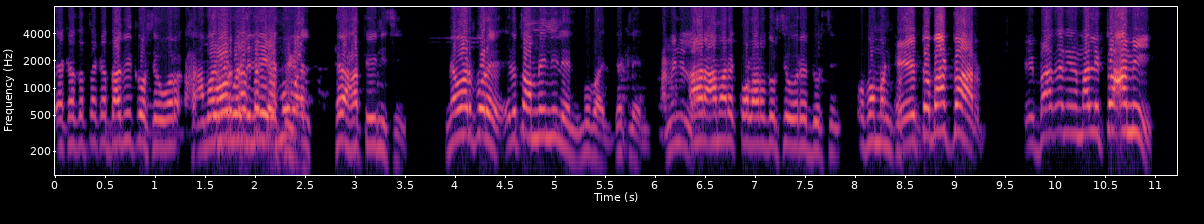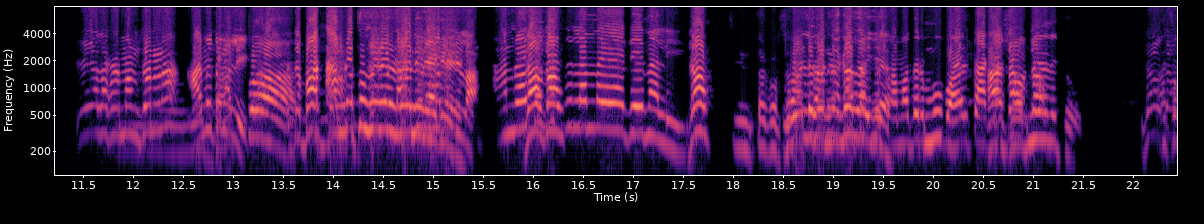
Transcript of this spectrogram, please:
এক হাজার টাকা দাবি করছে। ওর মোবাইল কাছ নিয়ে থেকে গেছে। মোবাইল হ্যাঁ হাতে নিছি। নেওয়ার পরে এটা তো আপনি নিলেন মোবাইল দেখলেন। আর আমার কলার ধরছে ওরে ধরছে অপমান এই তো বাটপার এই বাগানের মালিক তো আমি। এই এলাকার মানুষ জানে না আমি তো মালিক। আমরা তো জানি না। আমরা তো মালিক। যাও। চিন্তা করছ? আচ্ছা। আমাদের মোবাইল টাকা হ্যাঁ, সব নিয়ে নিত। আচ্ছা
